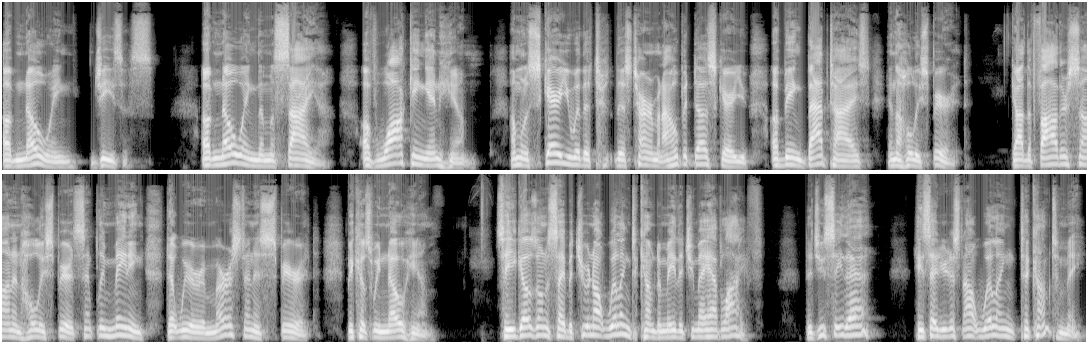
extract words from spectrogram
of knowing Jesus, of knowing the Messiah, of walking in him. I'm going to scare you with this term, and I hope it does scare you, of being baptized in the Holy Spirit. God the Father, Son, and Holy Spirit, simply meaning that we are immersed in His Spirit because we know Him. See, he goes on to say, But you're not willing to come to me that you may have life. Did you see that? He said, You're just not willing to come to me.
